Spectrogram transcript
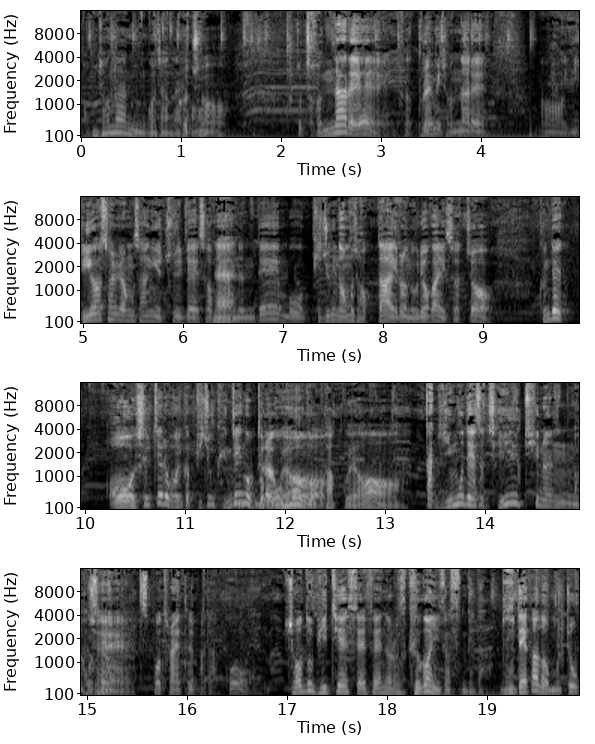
엄청난 거잖아요. 그렇죠. 또 전날에 그러니까 그래미 전날에 어, 리허설 영상이 유출돼서 네. 봤는데 뭐 비중이 너무 적다 이런 우려가 있었죠. 근데 어 실제로 보니까 비중 굉장히 높더라고요. 너무 높았고요. 딱 이 무대에서 제일 튀는 맞아요. 곳에 스포트라이트를 받았고. 저도 BTS 팬으로서 그건 있었습니다. 무대가 너무 좁,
